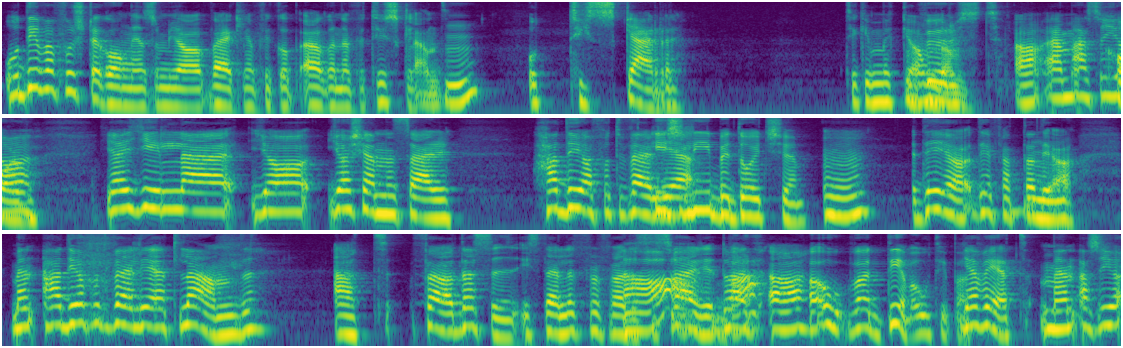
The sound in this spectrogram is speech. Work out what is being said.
Och det var första gången som jag verkligen fick upp ögonen för Tyskland. Mm. Och tyskar. Tycker mycket om Wurst. dem. Ja, men alltså jag, jag gillar, jag, jag känner så här. Hade jag fått välja... Ich liebe Deutsche. Mm, det, jag, det fattade jag. Men hade jag fått välja ett land att födas i istället för att födas Ja, i Sverige. Då va? hade, ja, Vad o- vad- det var otippat. jag vet, men alltså jag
